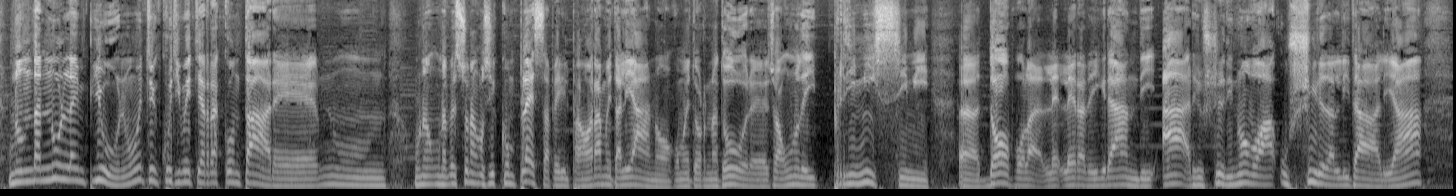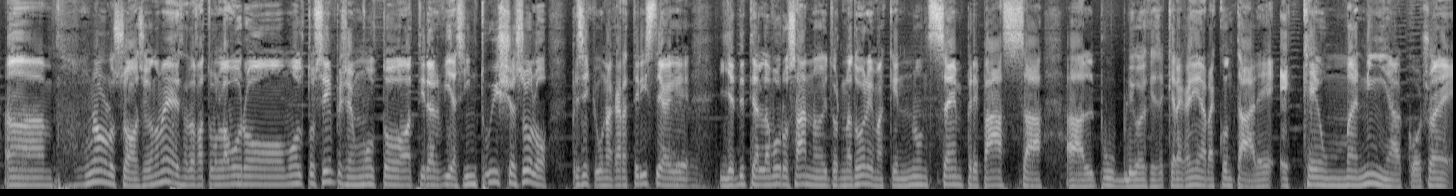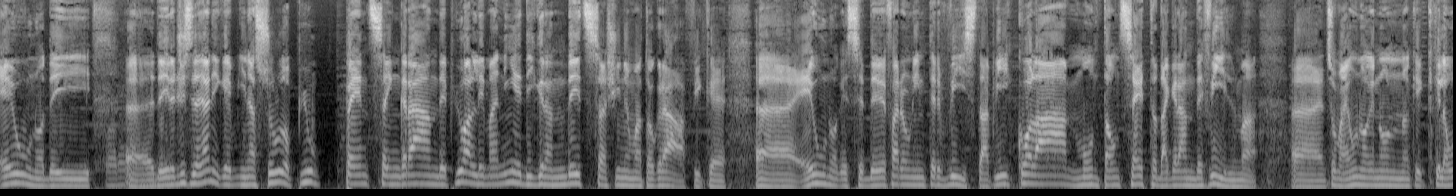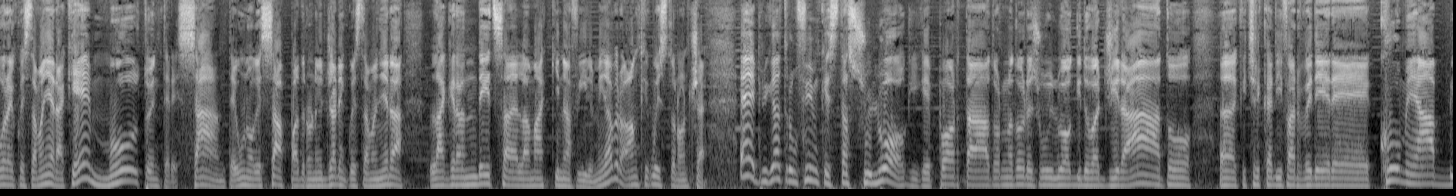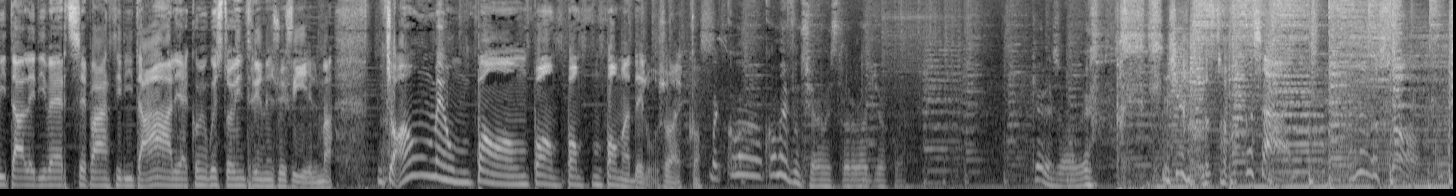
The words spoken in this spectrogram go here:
non dà nulla in più. Nel momento in cui ti metti a raccontare mm, una, una persona così complessa per il panorama italiano come Tornatore, cioè uno dei primissimi eh, dopo la- le- l'era dei grandi a riuscire di nuovo a uscire dall'Italia, eh, non lo so, secondo me è stato fatto un lavoro molto semplice e molto a tirar via. Si intuisce solo, per esempio, una caratteristica che gli addetti al lavoro sanno di Tornatore, ma che non sempre passa al pubblico che, che era carina da raccontare, è che è un maniaco, cioè è uno dei, eh, dei registi italiani che in assoluto più pensa in grande, più alle manie di grandezza cinematografiche. Eh, è uno che se deve fare un'intervista piccola monta un set da grande film. Eh, insomma, è uno che, non- che- che lavora in questa maniera, che è molto interessante. Uno che sa padroneggiare in questa maniera la grandezza della macchina filmica. Però anche questo non c'è. È più che altro un film che sta sui luoghi, che porta Tornatore sui luoghi dove ha girato, eh, che cerca di far vedere come abita le diverse parti d'Italia e come questo entri nei suoi film. Insomma, a me un po', un po', un po', un po' mi ha deluso, ecco. Ma co- come funziona questo orologio qua? Che ne so? Io non lo so, ma cos'hai? Non lo so.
